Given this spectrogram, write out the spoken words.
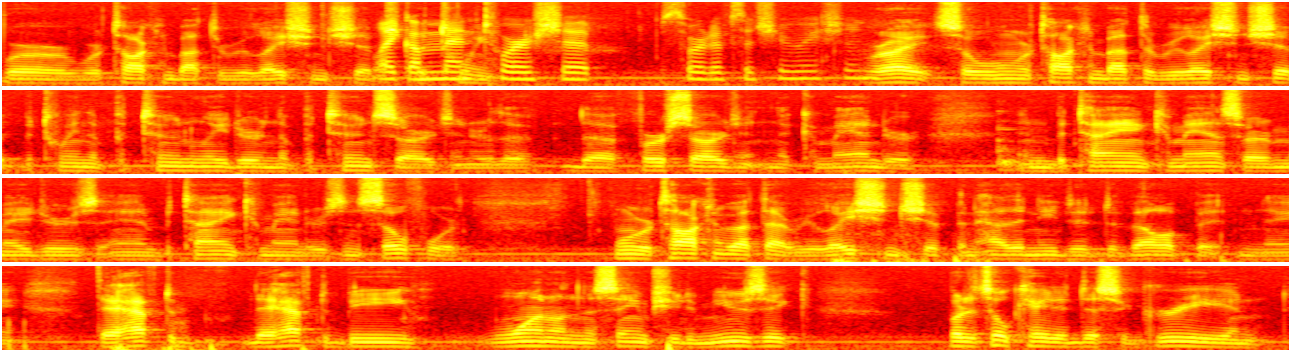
where we're talking about the relationships Like a between- mentorship sort of situation. Right. So when we're talking about the relationship between the platoon leader and the platoon sergeant, or the the first sergeant and the commander, and battalion command sergeant majors and battalion commanders and so forth, when we're talking about that relationship and how they need to develop it, and they they have to they have to be one on the same sheet of music, but it's okay to disagree and.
